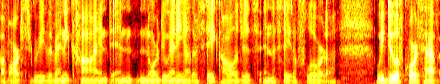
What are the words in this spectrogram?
of Arts degrees of any kind, and nor do any other state colleges in the state of Florida. We do, of course, have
